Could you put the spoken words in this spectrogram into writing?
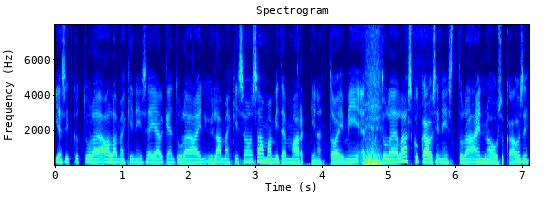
ja sitten kun tulee alamäki, niin sen jälkeen tulee aina ylämäki. Se on sama, miten markkinat toimii, että kun tulee laskukausi, niin sitten tulee aina nousukausi.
